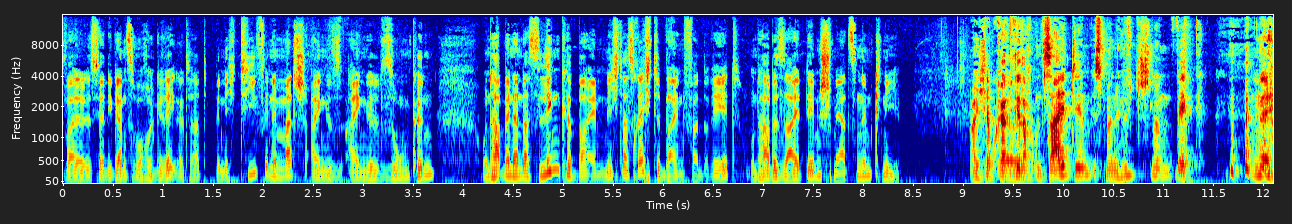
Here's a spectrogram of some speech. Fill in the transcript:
weil es ja die ganze Woche geregnet hat, bin ich tief in den Matsch einges eingesunken und habe mir dann das linke Bein, nicht das rechte Bein verdreht und habe seitdem Schmerzen im Knie. Aber ich habe gerade äh, gedacht, und seitdem ist meine Hüftstellung weg. nee,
